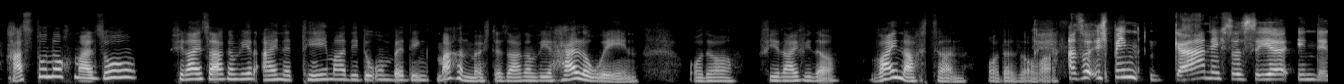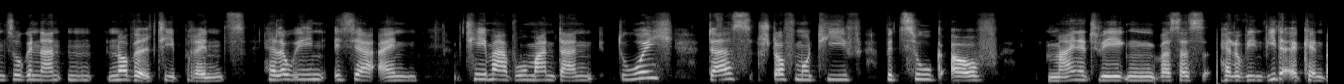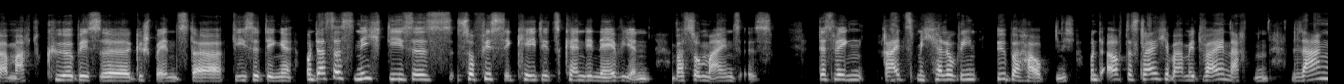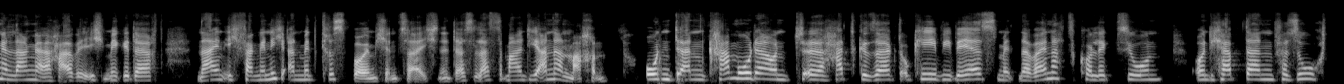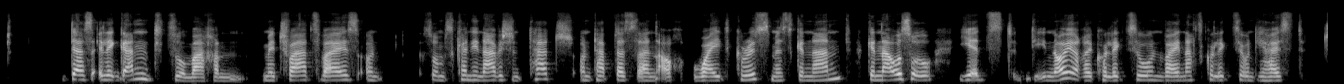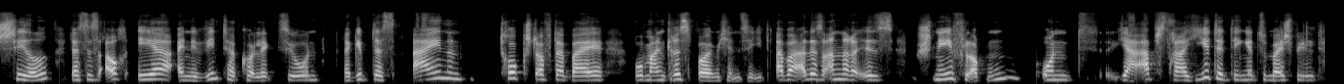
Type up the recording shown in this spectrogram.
Hast du noch mal so, vielleicht sagen wir, ein Thema, die du unbedingt machen möchtest, sagen wir Halloween oder vielleicht wieder Weihnachten oder sowas? Also ich bin gar nicht so sehr in den sogenannten Novelty Prints. Halloween ist ja ein Thema, wo man dann durch das Stoffmotiv Bezug auf meinetwegen, was das Halloween wiedererkennbar macht, Kürbisse, Gespenster, diese Dinge. Und das ist nicht dieses sophisticated Scandinavian, was so meins ist. Deswegen reizt mich Halloween überhaupt nicht. Und auch das Gleiche war mit Weihnachten. Lange, lange habe ich mir gedacht, nein, ich fange nicht an mit Christbäumchen zeichnen. Das lasse mal die anderen machen. Und dann kam Moda und äh, hat gesagt, okay, wie wäre es mit einer Weihnachtskollektion? Und ich habe dann versucht, das elegant zu machen mit Schwarz-Weiß und so einem skandinavischen Touch und habe das dann auch White Christmas genannt. Genauso jetzt die neuere Kollektion, Weihnachtskollektion, die heißt Chill. Das ist auch eher eine Winterkollektion. Da gibt es einen Druckstoff dabei, wo man Christbäumchen sieht. Aber alles andere ist Schneeflocken und ja, abstrahierte Dinge, zum Beispiel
